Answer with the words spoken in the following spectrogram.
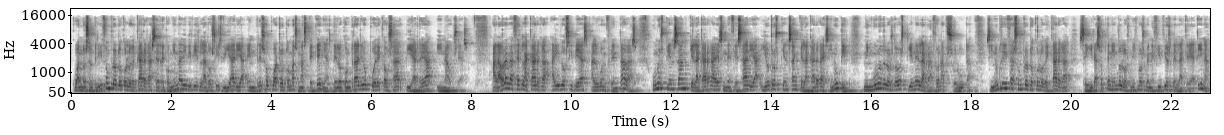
Cuando se utiliza un protocolo de carga, se recomienda dividir la dosis diaria en 3 o 4 tomas más pequeñas, de lo contrario puede causar diarrea y náuseas. A la hora de hacer la carga hay dos ideas algo enfrentadas. Unos piensan que la carga es necesaria y otros piensan que la carga es inútil. Ninguno de los dos tiene la razón absoluta. Si no utilizas un protocolo de carga, seguirás obteniendo los mismos beneficios de la creatina.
